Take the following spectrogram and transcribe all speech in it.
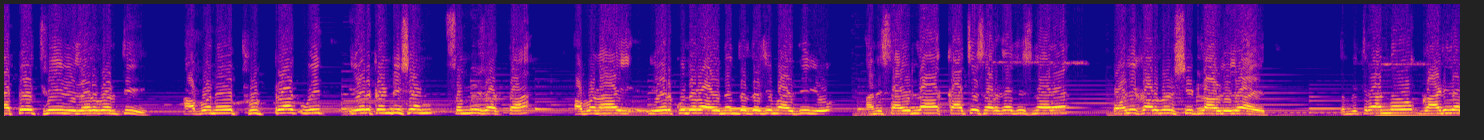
ऍपे थ्री व्हीलर वरती आपण हे food truck with air condition समजू शकता. आपण हा एअर कूलर आहे नंतर त्याची माहिती घेऊ. आणि साईडला काचेसारखा दिसणाऱ्या पॉलिकार्बोनेट शीट लावलेल्या आहेत. तर मित्रांनो गाडीला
